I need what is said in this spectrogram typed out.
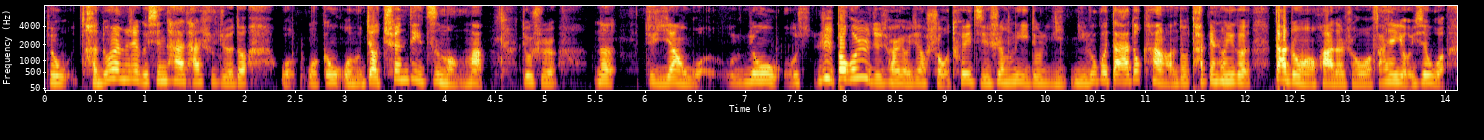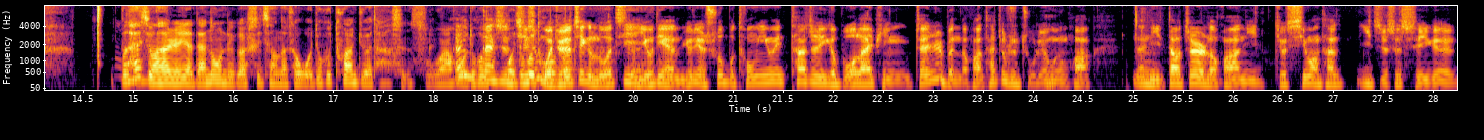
就很多人的这个心态，他是觉得我我跟我们叫圈地自萌嘛，就是那就一样，我因为我日包括日剧圈有叫首推即胜利，就是你你如果大家都看了，都它变成一个大众文化的时候，我发现有一些我不太喜欢的人也在弄这个事情的时候，我就会突然觉得他很俗，然后我就会但是我就会脱其实我觉得这个逻辑有点有点说不通，因为它是一个舶来品，在日本的话，它就是主流文化。那你到这儿的话，你就希望它一直是是一个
